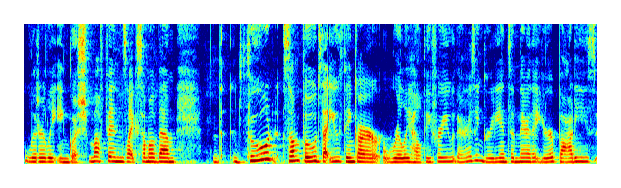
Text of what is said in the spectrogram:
literally English muffins, like some of them food some foods that you think are really healthy for you there is ingredients in there that your bodies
